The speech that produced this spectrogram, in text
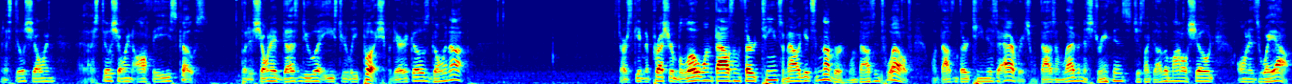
And it's still showing, uh, still showing off the east coast. But it's showing it does do a easterly push. But there it goes, going up. Starts getting the pressure below 1013, so now it gets a number 1012. 1013 is the average. 1011 it strengthens, just like the other model showed, on its way out.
